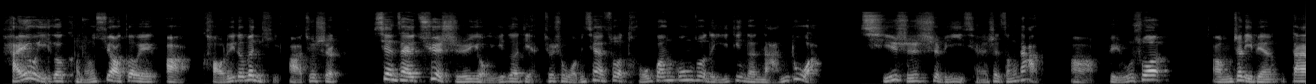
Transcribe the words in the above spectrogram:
还有一个可能需要各位啊考虑的问题啊，就是现在确实有一个点，就是我们现在做投关工作的一定的难度啊，其实是比以前是增大的啊。比如说啊，我们这里边大家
